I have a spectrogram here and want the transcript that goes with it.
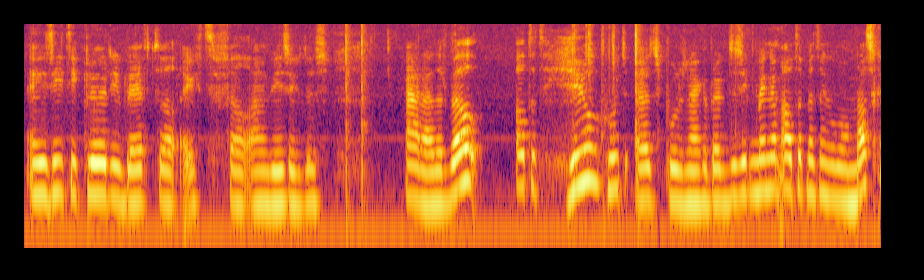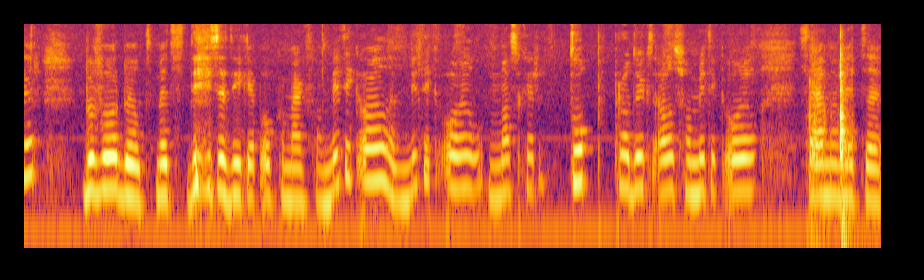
En je ziet die kleur, die blijft wel echt fel aanwezig. Dus aanrader. Wel altijd heel goed uitspoelen na gebruik. Dus ik meng hem altijd met een gewoon masker. Bijvoorbeeld met deze die ik heb opgemaakt van Mythic Oil. Een Mythic Oil masker. Top product. Alles van Mythic Oil. Samen met de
